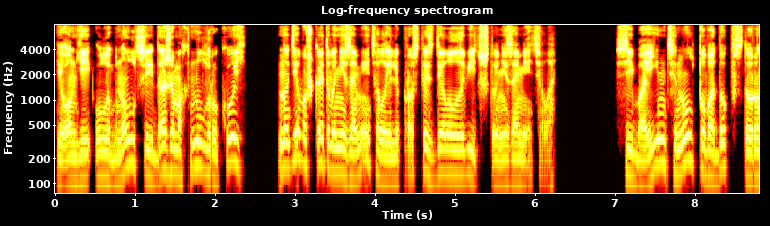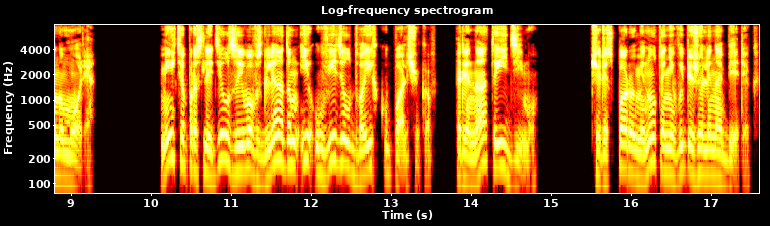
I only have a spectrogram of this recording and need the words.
и он ей улыбнулся и даже махнул рукой, но девушка этого не заметила или просто сделала вид, что не заметила. Сибаин тянул поводок в сторону моря. Митя проследил за его взглядом и увидел двоих купальщиков — Рената и Диму. Через пару минут они выбежали на берег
